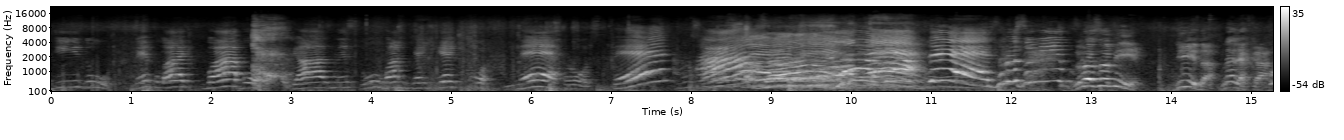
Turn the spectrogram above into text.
діду, не плач, бабо. Я знесу вам яєчко не просте, а молоде. Зрозумів? Зрозумів. Діда налякати,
